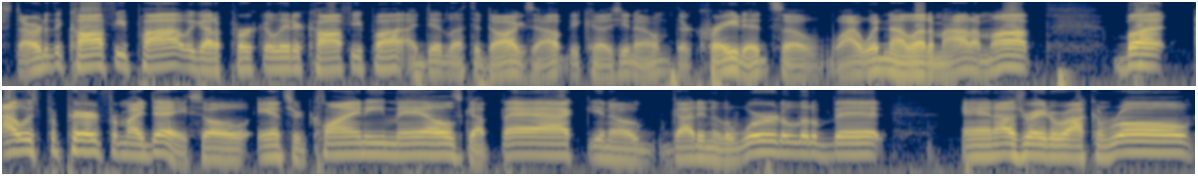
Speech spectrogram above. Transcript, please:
started the coffee pot. We got a percolator coffee pot. I did let the dogs out because, you know, they're crated, so why wouldn't I let them out? I'm up. But I was prepared for my day. So answered client emails, got back, you know, got into the word a little bit, and I was ready to rock and roll.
